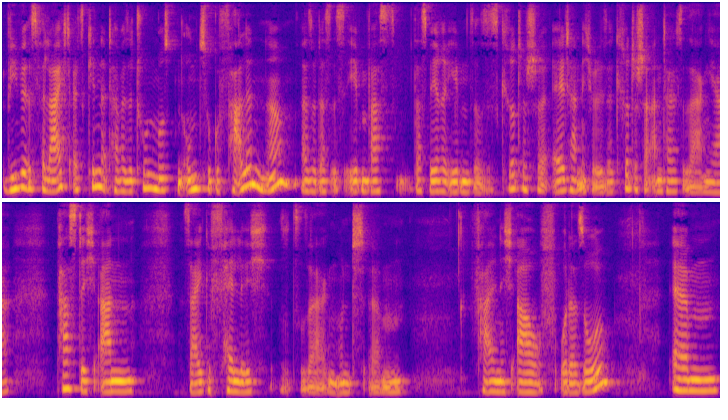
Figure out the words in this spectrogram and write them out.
wie wir es vielleicht als Kinder teilweise tun mussten, um zu gefallen. Ne? Also das ist eben was, das wäre eben dieses kritische Eltern nicht oder dieser kritische Anteil zu sagen, ja, pass dich an, sei gefällig sozusagen und ähm, fall nicht auf oder so. Ähm,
